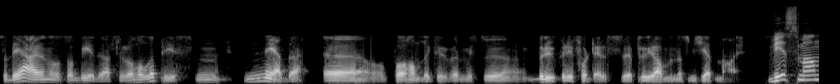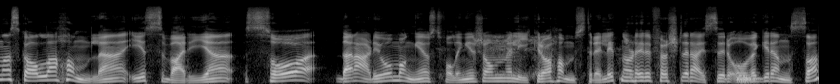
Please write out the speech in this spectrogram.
Så Det er jo noe som bidrar til å holde prisen nede eh, på handlekurven, hvis du bruker de fordelsprogrammene som kjeden har. Hvis man skal handle i Sverige, så der er det jo mange østfoldinger som liker å hamstre litt når dere først reiser over grensa.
